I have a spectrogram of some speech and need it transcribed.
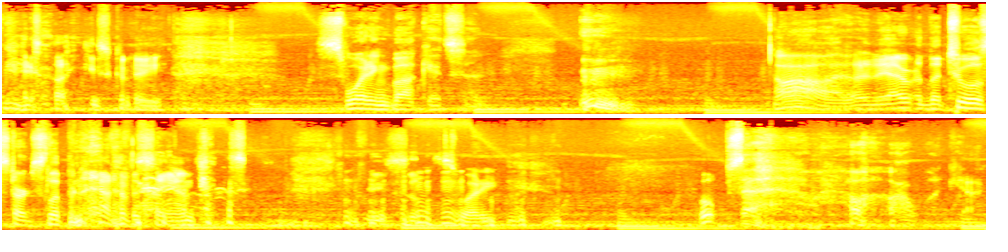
it's like he's gonna be sweating buckets. Ah, the, the tools start slipping out of his hand. he's so sweaty. Oops. Uh, oh, oh my god.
